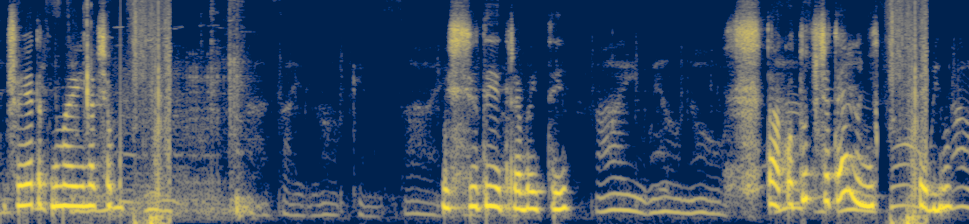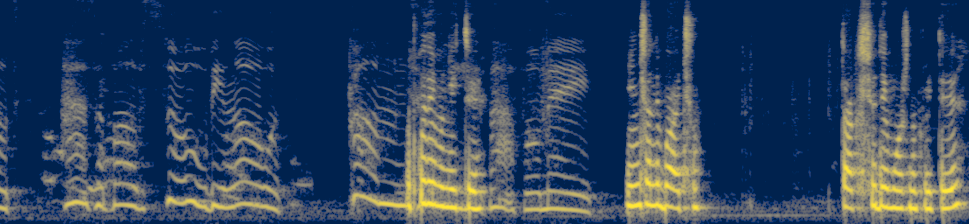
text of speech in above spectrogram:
так що я так розумію, їй на все. Ось сюди треба йти. Так, отут все темно, ні видно. От куди мені йти? Я нічого не бачу. Так, сюди можна пройти.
